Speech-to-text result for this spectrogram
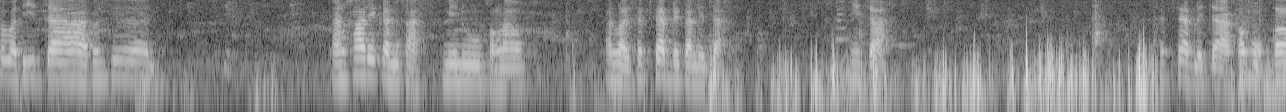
สวัสดีจ้าเพื่อนๆทานข้าวด้วยกันค่ะ เมนูของเราอร่อยแซ่บๆด้วยกันเลยจ้ะนี่จ้ะแซ่บๆเลยจ้ะข้าวหมกก็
